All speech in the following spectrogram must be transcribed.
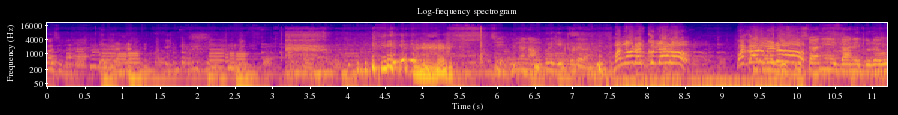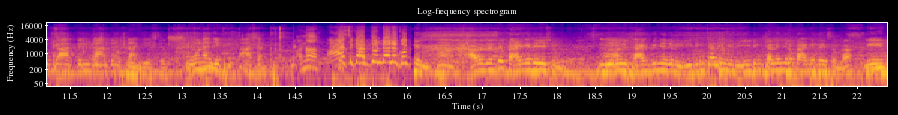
వస్తుందా నిన్న నమ్ముకుని మనోడు అనుకున్నారు అని దాని దుడవు క్యాప్టెన్ దాంతో ప్లాన్ చేస్తావు. ఓన్ అని చెప్పి ఆశ. ఆ. ఆ రోజు అయితే ప్రాంక్ అయితే చేసినాం. ఈ రోజు ప్రాంకింగ్ చేయలేదు ఈటింగ్ ఛాలెంజ్ ఇది ఈటింగ్ ఛాలెంజ్లో ప్రాంక్ అయితే చేస్తాం రా. ఏం?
